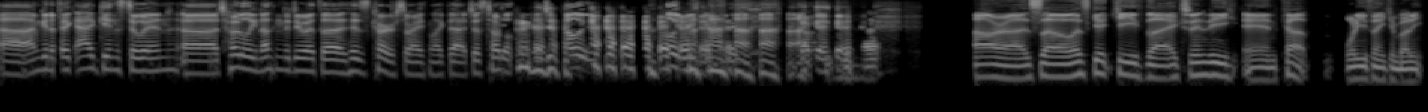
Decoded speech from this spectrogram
uh, I'm gonna pick Adkins to win. Uh, totally nothing to do with uh, his curse or anything like that. Just total, just totally, totally. All right, so let's get Keith, uh, Xfinity and Cup. What are you thinking, buddy?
